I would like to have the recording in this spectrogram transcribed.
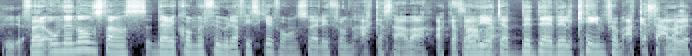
Ja. För om det är någonstans där det kommer fula fiskar ifrån så är det från Akasawa. Akasawa, För vi vet ju att the devil came from Akasawa. Eller,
